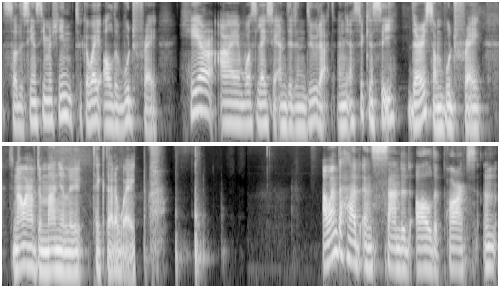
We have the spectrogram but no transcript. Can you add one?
so the CNC machine took away all the wood fray. Here I was lazy and didn't do that and as you can see there is some wood fray so now I have to manually take that away. I went ahead and sanded all the parts and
